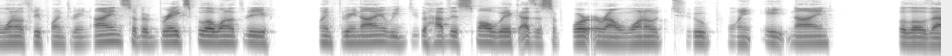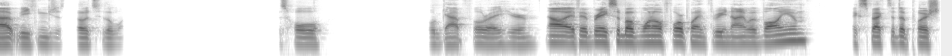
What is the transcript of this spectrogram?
103.39. So if it breaks below 103.39, we do have this small wick as a support around 102.89. Below that, we can just go to the one this whole gap fill right here. Now, if it breaks above 104.39 with volume, expected to push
